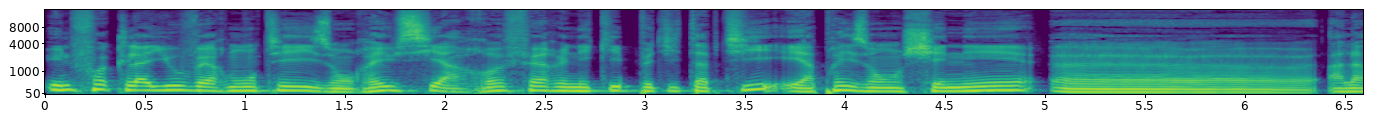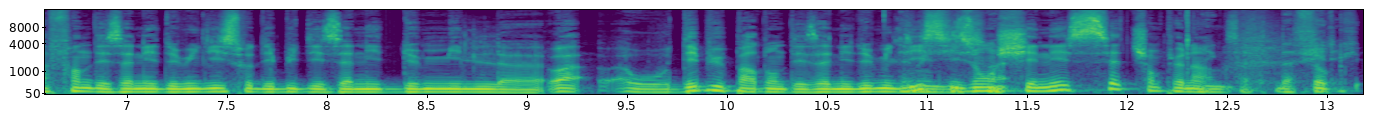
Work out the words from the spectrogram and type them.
Une fois que la Juve est remontée, ils ont réussi à refaire une équipe petit à petit et après ils ont enchaîné euh, à la fin des années 2010, au début des années 2000, euh, au début pardon des années 2010, ils ont enchaîné sept championnats. Donc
